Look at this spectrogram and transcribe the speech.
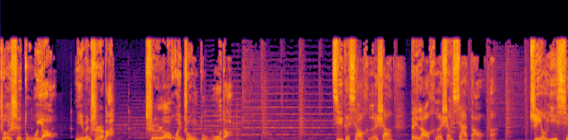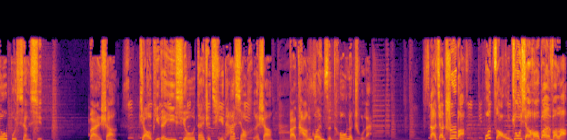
这是毒药，你们吃吧，吃了会中毒的。”几个小和尚被老和尚吓倒了，只有一休不相信。晚上，调皮的一休带着其他小和尚把糖罐子偷了出来，大家吃吧，我早就想好办法了。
